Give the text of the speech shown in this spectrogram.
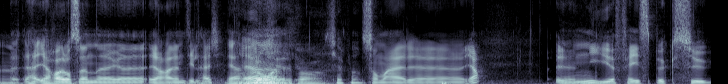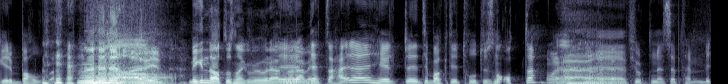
Mm. Jeg, har også en, eh, jeg har en til her, Ja, Ja. kjør på. Kjør på. som er eh, Ja. eh, nye Facebook suger balle. ja, det er fint. Hvilken dato snakker vi? Er, når Eh, er vi? Dette her er helt eh, tilbake til 2008. Oh, ja, ja, ja, Eh, 14. september.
